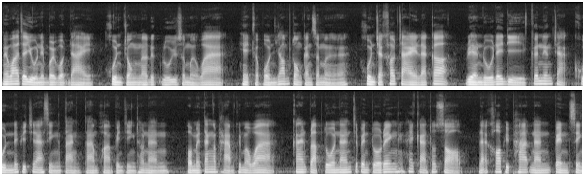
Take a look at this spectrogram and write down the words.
ไม่ว่าจะอยู่ในบริบทใด คุณจงระลึกรู้อยู่เสมอว่า เหตุกับผลย่อมตรงกันเสมอ คุณจะเข้าใจและก็ เรียนรู้ได้ดีก็เนื่องจากคุณได้พิจารณาสิ่งต่างตามความเป็นจริงเท่านั้น ผมไม่ตั้งคำถามขึ้นมาว่า การปรับตัวนั้นจะเป็นตัวเร่งให้การทดสอบ และข้อผิดพลาดนั้นเป็นสิ่ง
